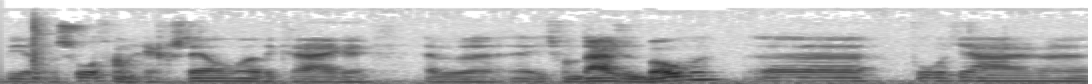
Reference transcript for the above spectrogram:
weer een soort van herstel te krijgen, hebben we iets van duizend bomen vorig jaar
